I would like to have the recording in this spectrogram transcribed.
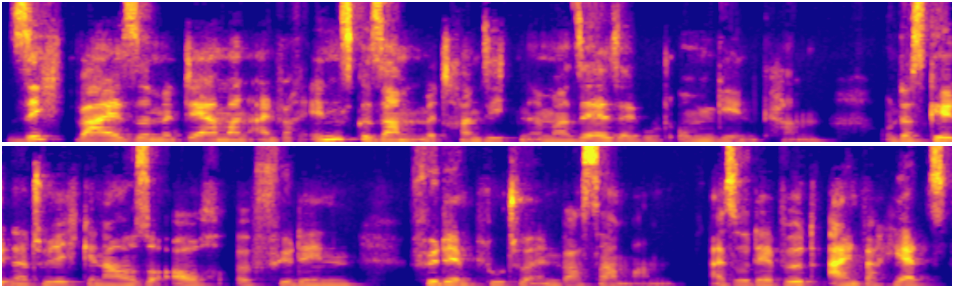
Sichtweise, mit der man einfach insgesamt mit Transiten immer sehr, sehr gut umgehen kann. Und das gilt natürlich genauso auch äh, für den, für den Pluto in Wassermann. Also der wird einfach jetzt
